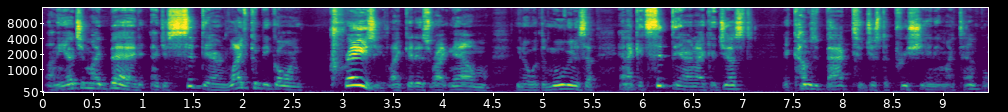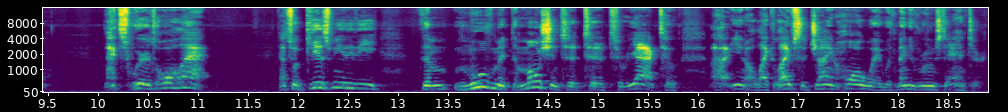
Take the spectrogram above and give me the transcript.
on the edge of my bed and just sit there, and life could be going crazy like it is right now, you know, with the movie and stuff. And I could sit there and I could just, it comes back to just appreciating my temple. That's where it's all at. That's what gives me the the movement, the motion to, to, to react to, uh, you know, like life's a giant hallway with many rooms to enter.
